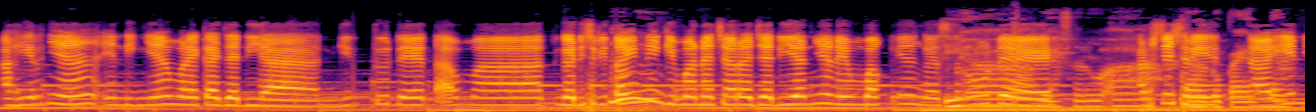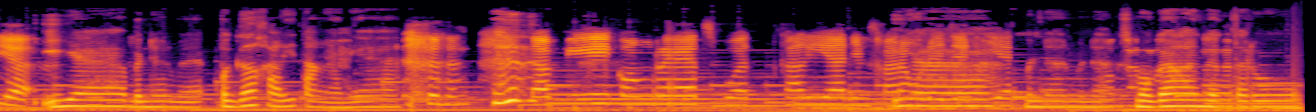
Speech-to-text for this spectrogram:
Akhirnya endingnya mereka jadian gitu deh tamat nggak diceritain nih gimana cara jadiannya nembaknya nggak seru iya, deh nggak seru ah. harusnya ceritain ya Iya, bener-bener. Pegel kali tangannya. tapi congrats buat kalian yang sekarang iya, udah jadian benar-benar. Semoga- Semoga langgeng terus.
